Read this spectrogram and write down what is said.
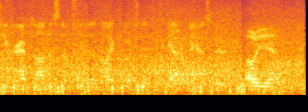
she grabs onto something she doesn't like, but she's got her mastered. oh, yeah.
